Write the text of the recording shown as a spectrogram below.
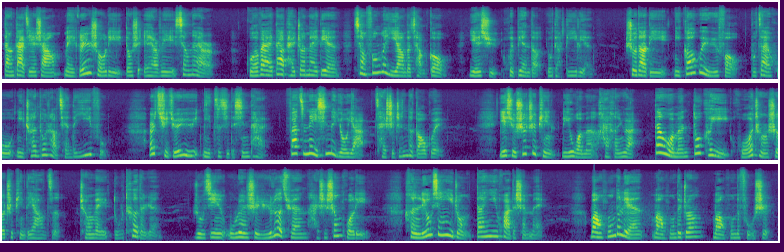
当大街上每个人手里都是 LV、香奈儿，国外大牌专卖店像疯了一样的抢购，也许会变得有点低廉。说到底，你高贵与否，不在乎你穿多少钱的衣服，而取决于你自己的心态。发自内心的优雅，才是真的高贵。也许奢侈品离我们还很远，但我们都可以活成奢侈品的样子，成为独特的人。如今，无论是娱乐圈还是生活里，很流行一种单一化的审美：网红的脸、网红的妆、网红的服饰。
